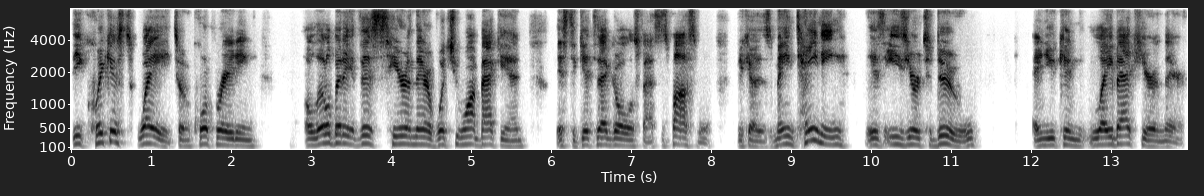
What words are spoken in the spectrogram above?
The quickest way to incorporating a little bit of this here and there of what you want back in is to get to that goal as fast as possible because maintaining is easier to do and you can lay back here and there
